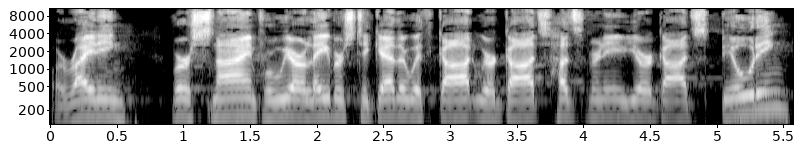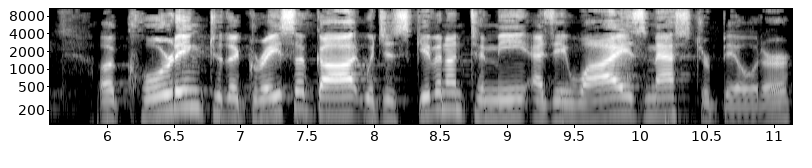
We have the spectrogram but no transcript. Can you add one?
or writing. Verse 9, for we are laborers together with God. We are God's husbandry. You are God's building according to the grace of God, which is given unto me as a wise master builder.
